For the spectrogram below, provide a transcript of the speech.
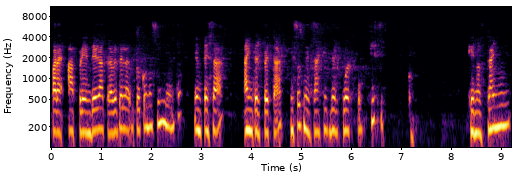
para aprender a través del autoconocimiento, empezar a interpretar esos mensajes del cuerpo físico que nos traen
